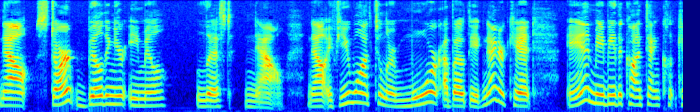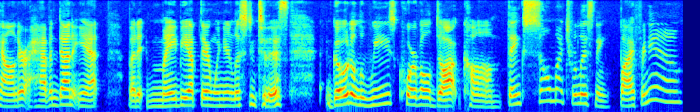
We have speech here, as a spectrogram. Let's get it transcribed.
Now, start building your email list now. Now, if you want to learn more about the Igniter kit and maybe the content calendar, I haven't done it yet, but it may be up there when you're listening to this. Go to louisecorville.com. Thanks so much for listening. Bye for now.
